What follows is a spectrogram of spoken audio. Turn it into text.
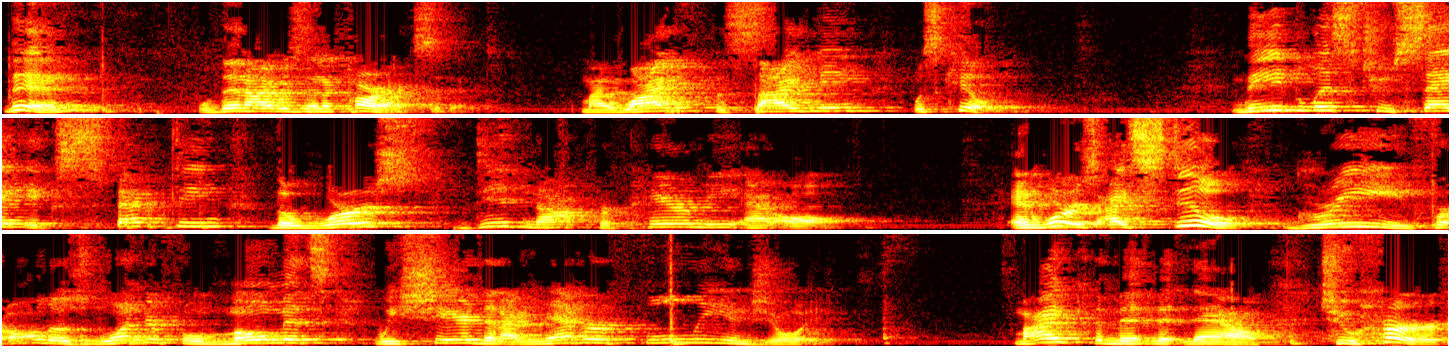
Then, well, then I was in a car accident. My wife beside me was killed. Needless to say, expecting the worst did not prepare me at all. And worse, I still grieve for all those wonderful moments we shared that I never fully enjoyed. My commitment now to her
